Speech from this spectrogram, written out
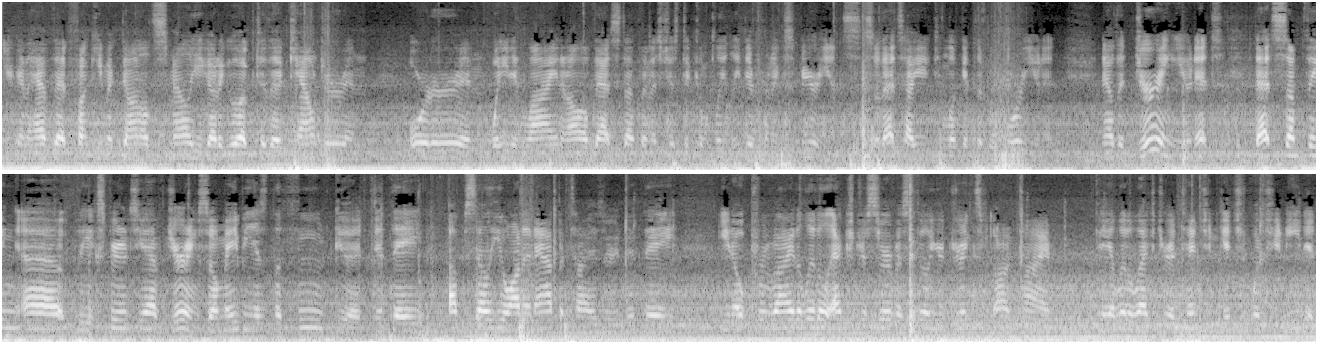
You're gonna have that funky McDonald's smell. You got to go up to the counter and order and wait in line and all of that stuff, and it's just a completely different experience. So that's how you can look at the before unit. Now, the during unit, that's something, uh, the experience you have during. So maybe is the food good? Did they upsell you on an appetizer? Did they, you know, provide a little extra service, fill your drinks on time, pay a little extra attention, get you what you needed?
